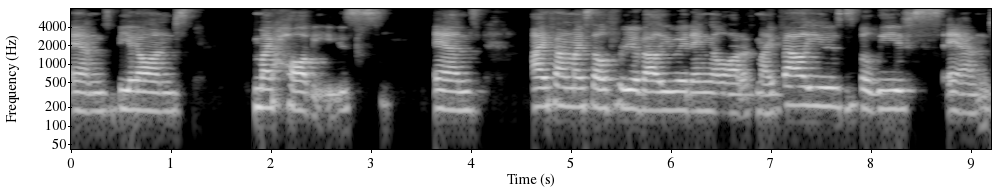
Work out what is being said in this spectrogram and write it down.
and beyond my hobbies and I found myself reevaluating a lot of my values, beliefs, and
